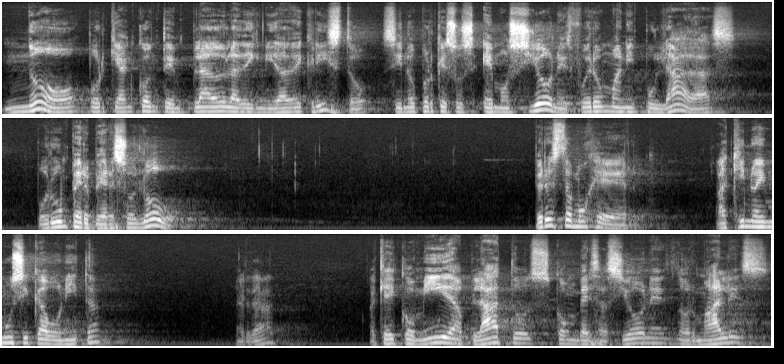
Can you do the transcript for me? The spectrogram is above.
No porque han contemplado la dignidad de Cristo, sino porque sus emociones fueron manipuladas por un perverso lobo. Pero esta mujer, aquí no hay música bonita, ¿verdad? Aquí hay comida, platos, conversaciones normales.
